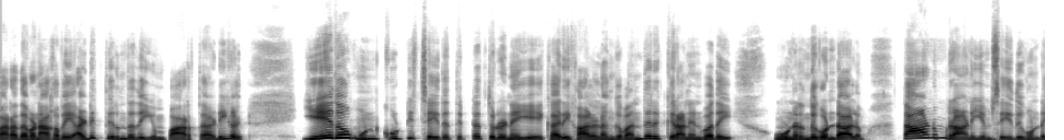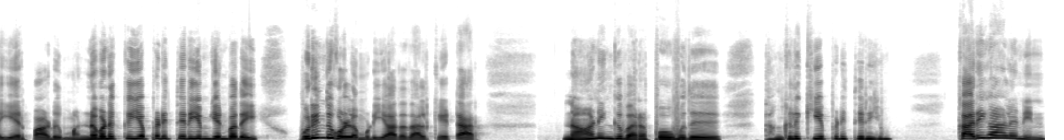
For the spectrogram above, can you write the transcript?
பரதவனாகவே அடித்திருந்ததையும் பார்த்த அடிகள் ஏதோ முன்கூட்டி செய்த திட்டத்துடனேயே கரிகாலன் அங்கு வந்திருக்கிறான் என்பதை உணர்ந்து கொண்டாலும் தானும் ராணியும் செய்து கொண்ட ஏற்பாடு மன்னவனுக்கு எப்படி தெரியும் என்பதை புரிந்து கொள்ள முடியாததால் கேட்டார். நான் இங்கு வரப்போவது தங்களுக்கு எப்படி தெரியும் கரிகாலனின்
